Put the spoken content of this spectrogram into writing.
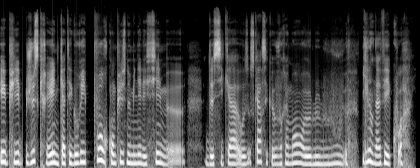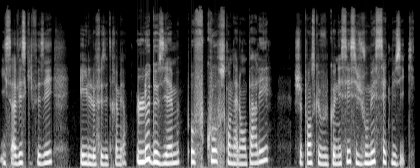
Et puis juste créer une catégorie pour qu'on puisse nominer les films euh, de Sika aux Oscars, c'est que vraiment euh, le loulou, il en avait quoi. Il savait ce qu'il faisait et il le faisait très bien. Le deuxième, of course qu'on allait en parler, je pense que vous le connaissez si je vous mets cette musique.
